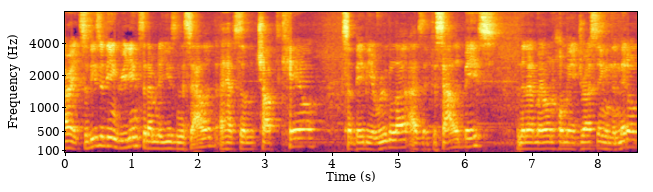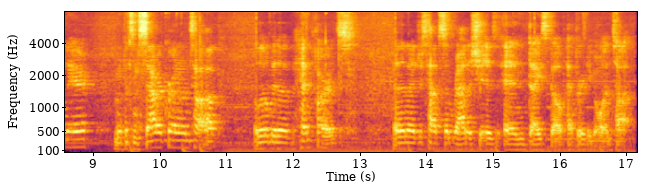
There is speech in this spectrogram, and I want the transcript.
Alright, so these are the ingredients that I'm going to use in the salad. I have some chopped kale, some baby arugula as like the salad base, and then I have my own homemade dressing in the middle there. I'm going to put some sauerkraut on top, a little bit of hemp hearts, and then I just have some radishes and diced bell pepper to go on top.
